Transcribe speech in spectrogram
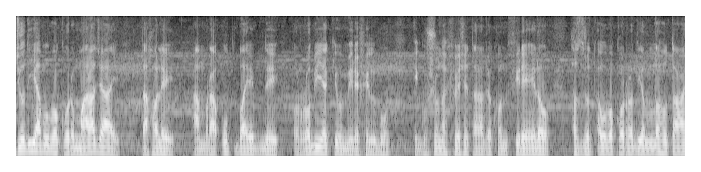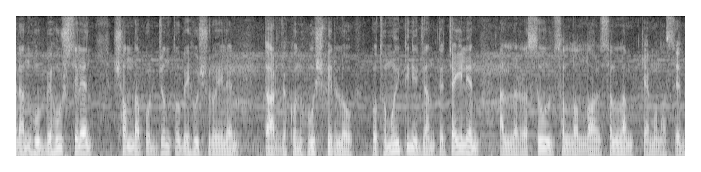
যদি আবু বকর মারা যায়, তাহলে আমরা ইবনে রবিয়াকেও মেরে ফেলব। ঘোষণা শেষে তারা যখন ফিরে এলো হজরত আবু বকর রাদি আল্লাহ তালানহু বেহুশ ছিলেন, সন্ধ্যা পর্যন্ত বেহুশ রইলেন। তার যখন হুশ ফিরল, প্রথমেই তিনি জানতে চাইলেন আল্লাহ রসুল সাল্লাহ সাল্লাম কেমন আছেন।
